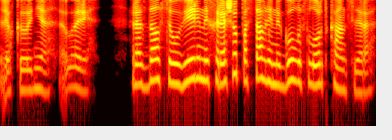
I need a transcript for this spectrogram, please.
«Легкого дня, авария», — раздался уверенный, хорошо поставленный голос лорд-канцлера.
